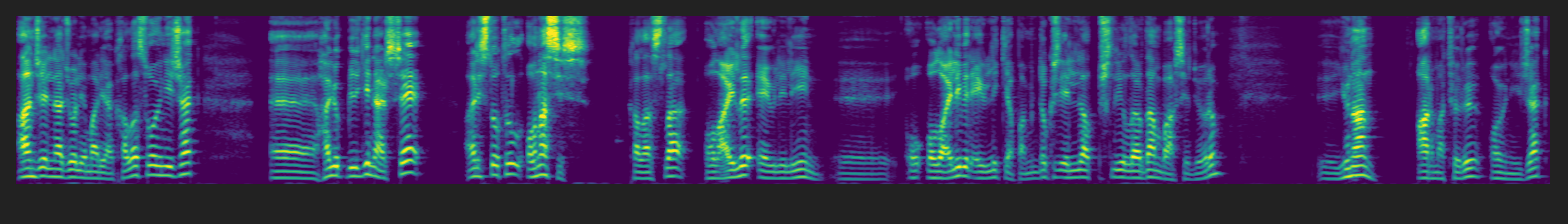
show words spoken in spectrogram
Angelina Jolie Maria Callas oynayacak. Ee, Haluk Bilginer ise Aristotle Onassis Kalas'la olaylı evliliğin, e, olaylı bir evlilik yapan 1950-60'lı yıllardan bahsediyorum. E, Yunan armatörü oynayacak.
